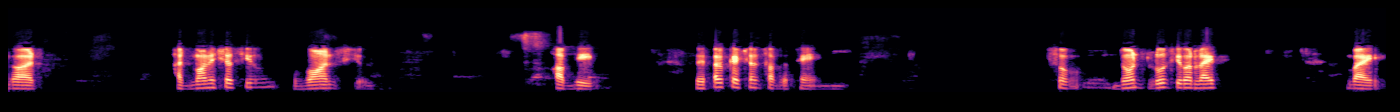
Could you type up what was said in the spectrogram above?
God admonishes you, warns you of the repercussions of the same. So don't lose your life by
